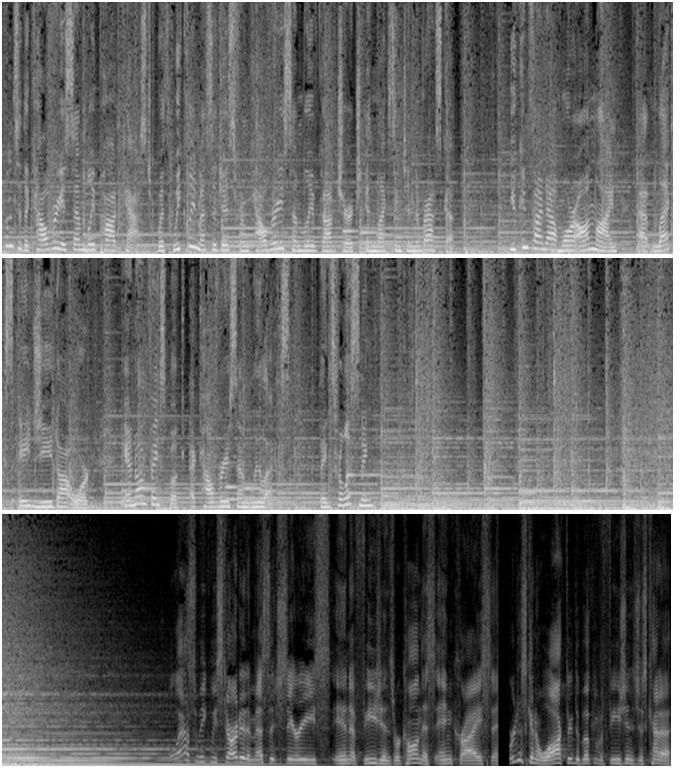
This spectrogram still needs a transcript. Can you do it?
Welcome to the Calvary Assembly podcast with weekly messages from Calvary Assembly of God Church in Lexington, Nebraska. You can find out more online at lexag.org and on Facebook at Calvary Assembly Lex. Thanks for listening. Well, last week we started a message series in Ephesians. We're calling this In Christ. And we're just going to walk through the book of Ephesians, just kind of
